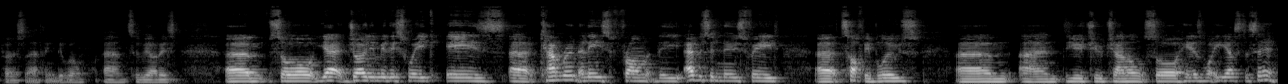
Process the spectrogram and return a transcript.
personally, I think they will. Um, to be honest. Um, so yeah, joining me this week is uh, Cameron, and he's from the Everton newsfeed, uh, Toffee Blues. um, and the YouTube channel. So here's what he has to say.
